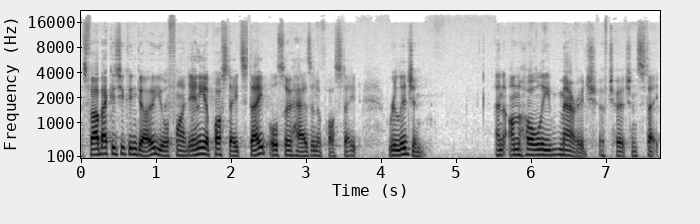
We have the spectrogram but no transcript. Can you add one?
As far back as you can go, you'll find any apostate state also has an apostate religion, an unholy marriage of church and state.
